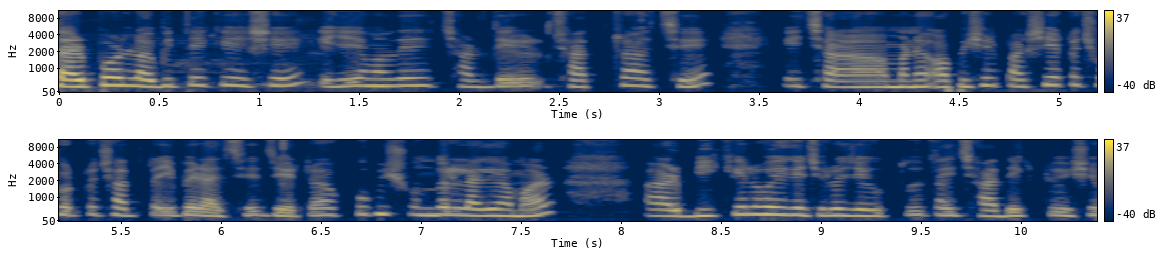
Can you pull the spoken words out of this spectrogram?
তারপর লবি থেকে এসে এই যে আমাদের ছাদদের ছাদটা আছে, এই মানে অফিসের পাশে একটা ছোট্ট ছাদ টাইপের আছে, যেটা খুবই সুন্দর লাগে আমার। আর বিকেল হয়ে গেছিল যেহেতু, তাই ছাদে একটু এসে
